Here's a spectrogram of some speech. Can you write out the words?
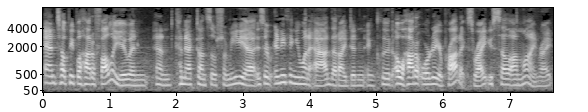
and tell people how to follow you and, and connect on social media. Is there anything you want to add that I didn't include? Oh, how to order your products, right? You sell online, right?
